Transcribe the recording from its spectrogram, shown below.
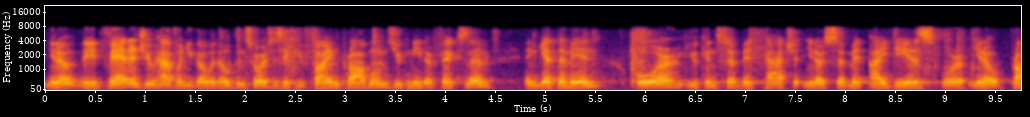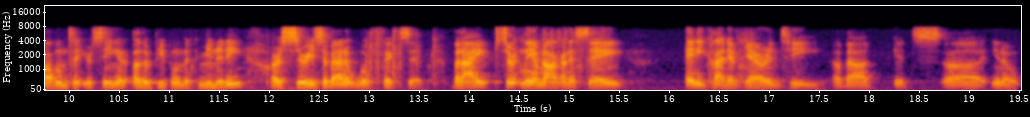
you know, the advantage you have when you go with open source is if you find problems, you can either fix them and get them in, or you can submit patch, you know, submit ideas or you know problems that you're seeing, and other people in the community are serious about it. We'll fix it. But I certainly am not going to say any kind of guarantee about its uh, you know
